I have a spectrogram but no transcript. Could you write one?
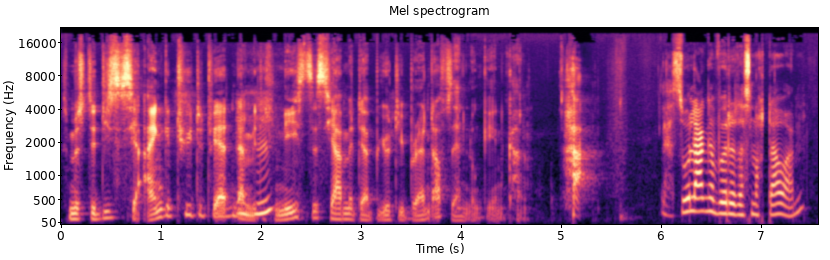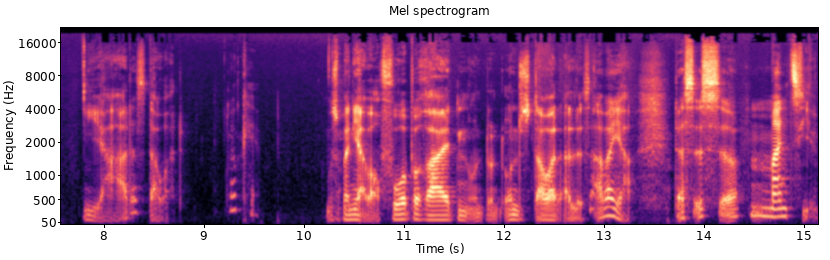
es müsste dieses Jahr eingetütet werden, damit mhm. ich nächstes Jahr mit der Beauty Brand auf Sendung gehen kann. Ha! Ja, so lange würde das noch dauern? Ja, das dauert. Okay. Muss man ja aber auch vorbereiten und und und es dauert alles. Aber ja, das ist äh, mein Ziel.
